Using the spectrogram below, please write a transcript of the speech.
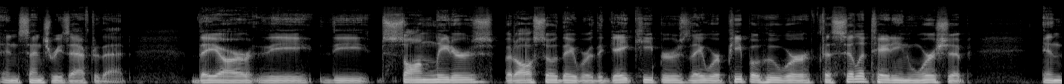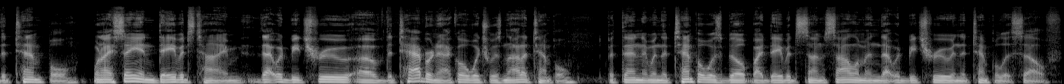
in centuries after that. They are the the song leaders, but also they were the gatekeepers. They were people who were facilitating worship in the temple. When I say in David's time, that would be true of the tabernacle, which was not a temple. But then when the temple was built by David's son Solomon, that would be true in the temple itself.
